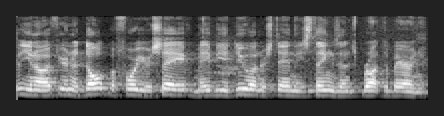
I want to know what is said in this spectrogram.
you know if you're an adult before you're saved, maybe you do understand these things and it's brought to bear on you.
